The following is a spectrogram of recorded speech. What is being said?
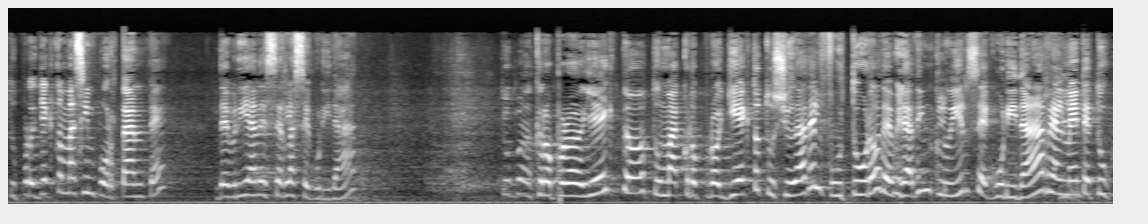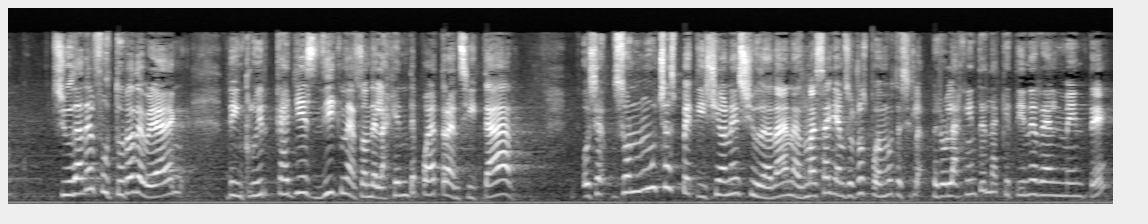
tu proyecto más importante debería de ser la seguridad. Tu macroproyecto. Tu macroproyecto, tu ciudad del futuro debería de incluir seguridad realmente. Tu ciudad del futuro debería de incluir calles dignas donde la gente pueda transitar. O sea, son muchas peticiones ciudadanas, más allá nosotros podemos decirla, pero la gente es la que tiene realmente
